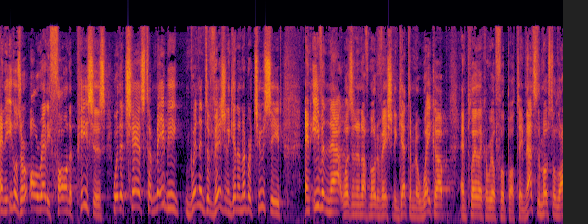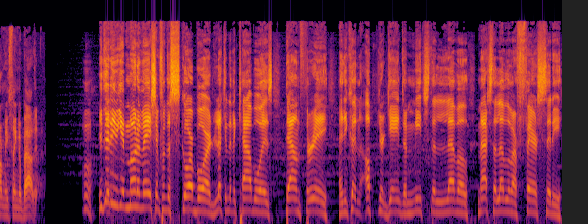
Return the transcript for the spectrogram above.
and the Eagles are already falling to pieces with a chance to maybe win a division and get a number two seed. And even that wasn't enough motivation to get them to wake up and play like a real football team. That's the most alarming thing about it. You didn't even get motivation from the scoreboard. Looking at the Cowboys down three, and you couldn't up your game to match the level, match the level of our fair city.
